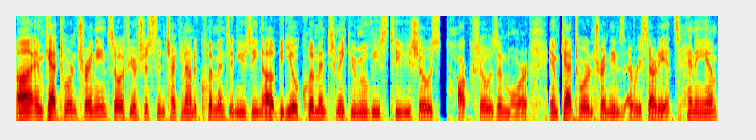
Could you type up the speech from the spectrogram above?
Uh, MCAT Tour and Training. So if you're interested in checking out equipment and using uh, video equipment to make your movies, TV shows, talk shows, and more, MCAT Tour and Training is every Saturday at 10 a.m.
